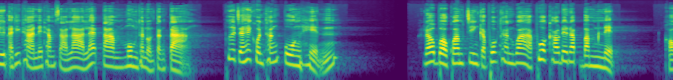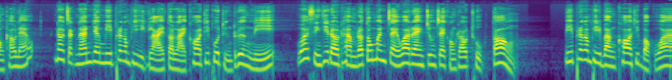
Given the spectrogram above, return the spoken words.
ยืนอธิษฐานในธรรมศาลาและตามมุมถนนต่างๆ เพื่อจะให้คนทั้งปวงเห็น เราบอกความจริงกับพวกท่านว่าพวกเขาได้รับบำเหน็จของเขาแล้ว นอกจากนั้นยังมีพระคัมภีร์อีกหลายต่อหลายข้อที่พูดถึงเรื่องนี้ ว่าสิ่งที่เราทำเราต้องมั่นใจว่าแรงจูงใจของเราถูกต้อง มีพระคัมภีร์บางข้อที่บอกว่า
